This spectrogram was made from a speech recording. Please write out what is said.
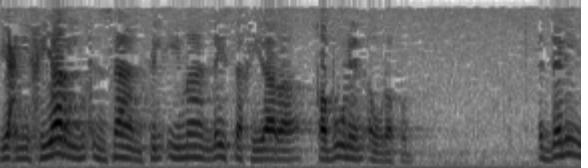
يعني خيار الإنسان في الإيمان ليس خيار قبول أو رفض. الدليل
